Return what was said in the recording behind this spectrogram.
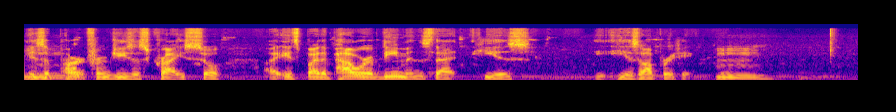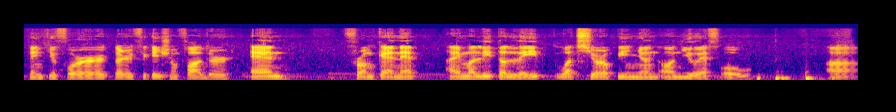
is Hmm. apart from Jesus Christ. So, it's by the power of demons that he is he, he is operating. Hmm. Thank you for clarification, Father. And from Kenneth, I'm a little late. What's your opinion on UFO? Uh,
